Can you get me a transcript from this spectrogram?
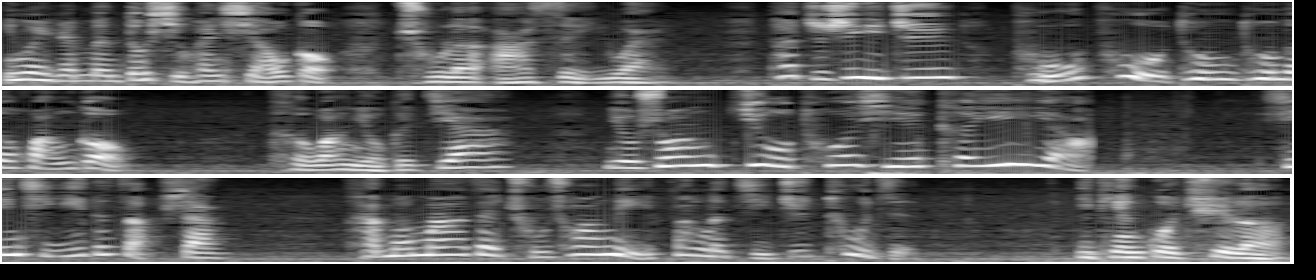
因为人们都喜欢小狗，除了阿瑟以外，它只是一只普普通通的黄狗。渴望有个家，有双旧拖鞋可以咬。星期一的早上，韩妈妈在橱窗里放了几只兔子。一天过去了，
